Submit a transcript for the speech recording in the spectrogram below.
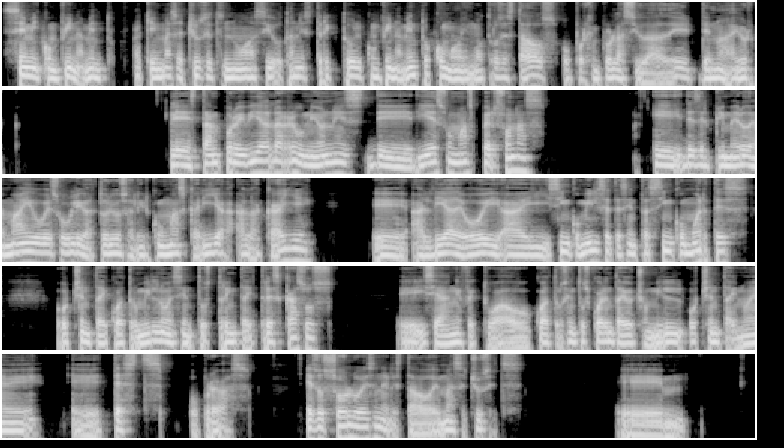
semi-confinamiento. Aquí en Massachusetts no ha sido tan estricto el confinamiento como en otros estados o por ejemplo la ciudad de, Nueva York. Eh, están prohibidas las reuniones de 10 o más personas. Eh, desde el primero de mayo es obligatorio salir con mascarilla a la calle. Al día de hoy hay 5.705 muertes, 84.933 casos eh, y se han efectuado 448.089 eh, tests o pruebas. Eso solo es en el estado de Massachusetts. Eh,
